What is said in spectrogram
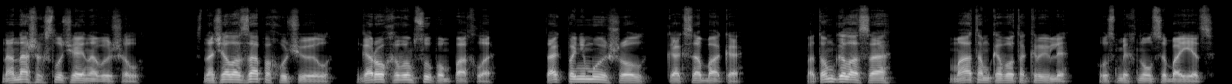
На наших случайно вышел. Сначала запах учуял, гороховым супом пахло. Так по нему и шел, как собака. Потом голоса. Матом кого-то крыли, усмехнулся боец.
